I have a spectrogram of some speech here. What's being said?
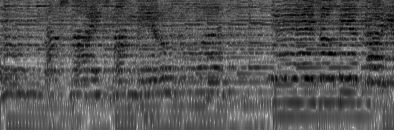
man, tavs maids man mieru dod. Jēzu, pieskari.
